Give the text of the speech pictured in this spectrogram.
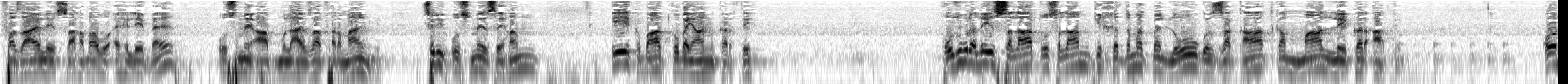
فضائل صحابہ و اہل بیت، اس میں آپ ملاحظہ فرمائیں گے۔ صرف اس میں سے ہم ایک بات کو بیان کرتے حضور علیہ السلاط اسلام کی خدمت میں لوگ زکوٰۃ کا مال لے کر آتے اور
